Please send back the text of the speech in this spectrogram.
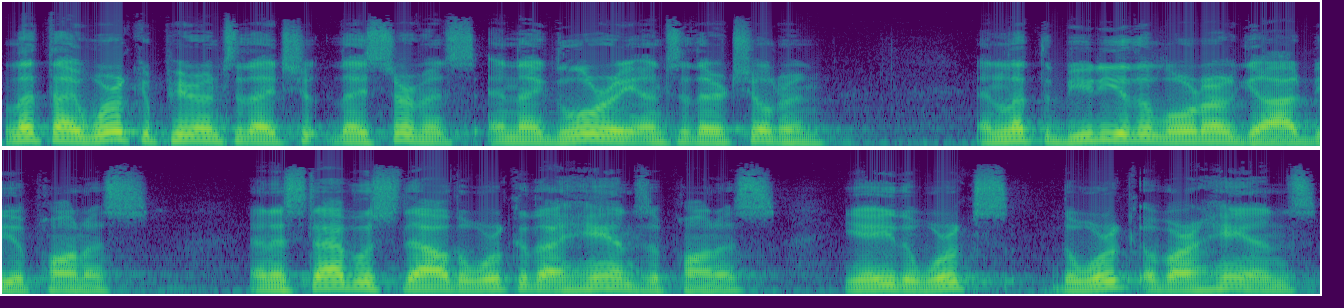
Let thy work appear unto thy, ch- thy servants, and thy glory unto their children. And let the beauty of the Lord our God be upon us. And establish thou the work of thy hands upon us. Yea, the works, the work of our hands,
